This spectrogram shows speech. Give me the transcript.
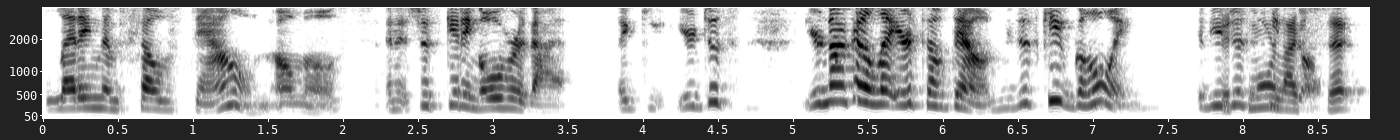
letting themselves down almost. And it's just getting over that. Like you're just, you're not going to let yourself down. You just keep going. If you it's just more like set,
